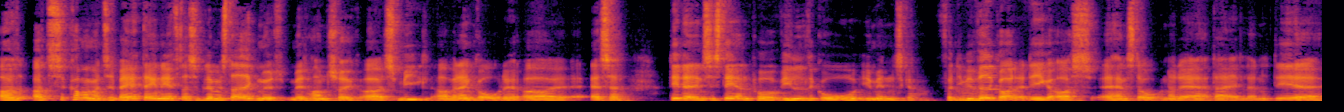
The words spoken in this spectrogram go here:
Og, og så kommer man tilbage dagen efter, så bliver man stadig mødt med et håndtryk og et smil, og hvordan går det, og øh, altså, det der insisterende på at ville det gode i mennesker. Fordi mm. vi ved godt, at det ikke er os, at han står, når det er, der er et eller andet. Det er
